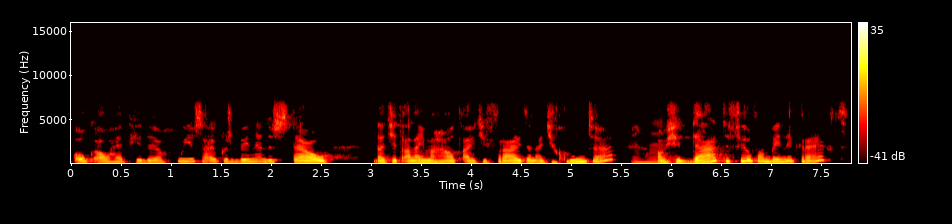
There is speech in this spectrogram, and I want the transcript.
ook al heb je de goede suikers binnen, dus stel dat je het alleen maar haalt uit je fruit en uit je groenten. Mhm. Als je daar te veel van binnenkrijgt,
